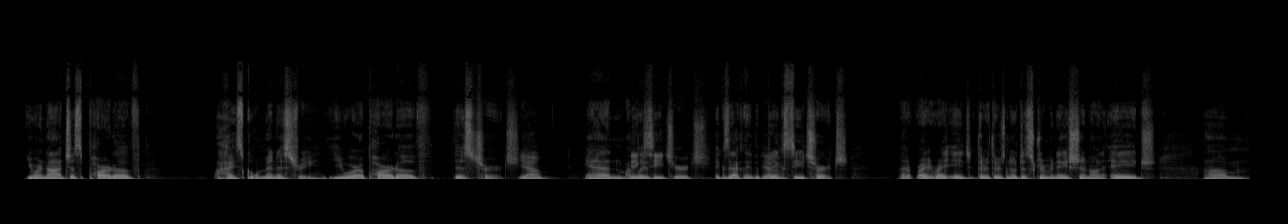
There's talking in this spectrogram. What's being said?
you are not just part of a high school ministry. You are a part of this church. Yeah. And Big believe- C church. exactly the Yeah. Big C church, Uh, right? Right. Age. There, there's no discrimination on age. Um,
